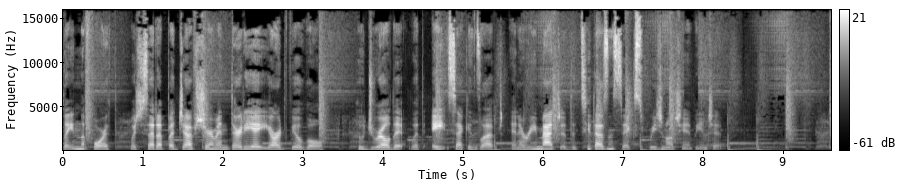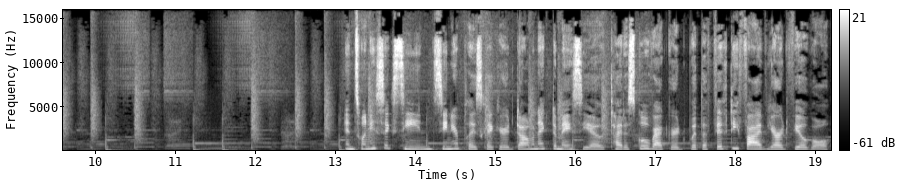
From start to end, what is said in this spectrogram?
late in the fourth, which set up a Jeff Sherman 38 yard field goal, who drilled it with 8 seconds left in a rematch of the 2006 Regional Championship. In 2016, senior place kicker Dominic Damasio tied a school record with a 55 yard field goal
